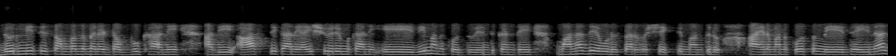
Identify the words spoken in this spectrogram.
దుర్నీతి సంబంధమైన డబ్బు కానీ అది ఆస్తి కానీ ఐశ్వర్యం కానీ ఏది మనకొద్దు. ఎందుకంటే మన దేవుడు సర్వశక్తిమంతుడు. ఆయన మన కోసం ఏదైనా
